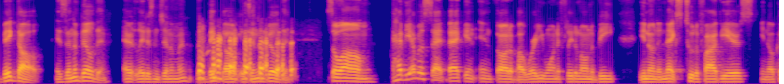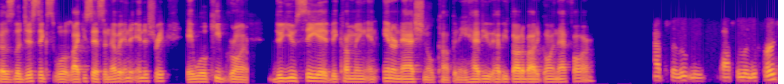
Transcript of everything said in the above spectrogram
Big dog is in the building, eh, ladies and gentlemen. The big dog is in the building. So, um, have you ever sat back and, and thought about where you wanted Fleetalon to be, you know, in the next two to five years? You know, because logistics will, like you said, it's never in the industry. It will keep growing. Do you see it becoming an international company? Have you have you thought about it going that far? Absolutely, absolutely. First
